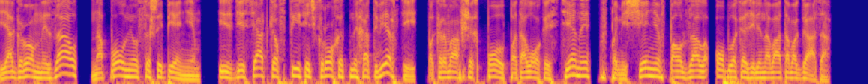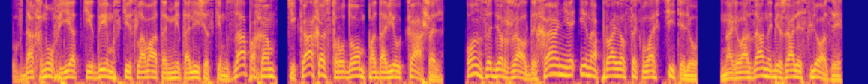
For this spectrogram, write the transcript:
и огромный зал наполнился шипением. Из десятков тысяч крохотных отверстий, покрывавших пол, потолок и стены, в помещение вползало облако зеленоватого газа. Вдохнув едкий дым с кисловатым металлическим запахом, Кикаха с трудом подавил кашель. Он задержал дыхание и направился к властителю. На глаза набежали слезы.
